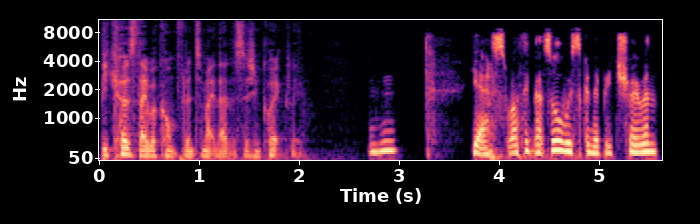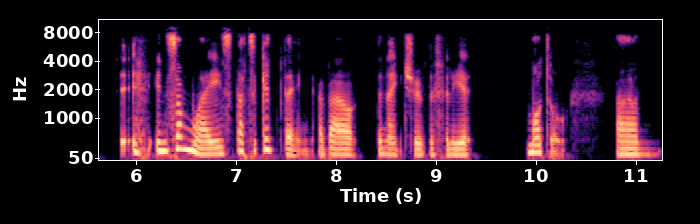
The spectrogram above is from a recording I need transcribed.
because they were confident to make that decision quickly. Mm-hmm. Yes, well, I think that's always going to be true, and in some ways, that's a good thing about the nature of the affiliate model. Um,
